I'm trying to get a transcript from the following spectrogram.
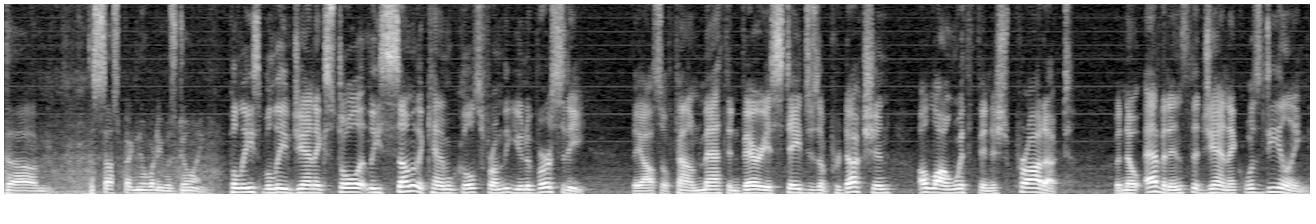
the the suspect knew what he was doing. Police believe Janik stole at least some of the chemicals from the university. They also found meth in various stages of production along with finished product, but no evidence that Janik was dealing.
